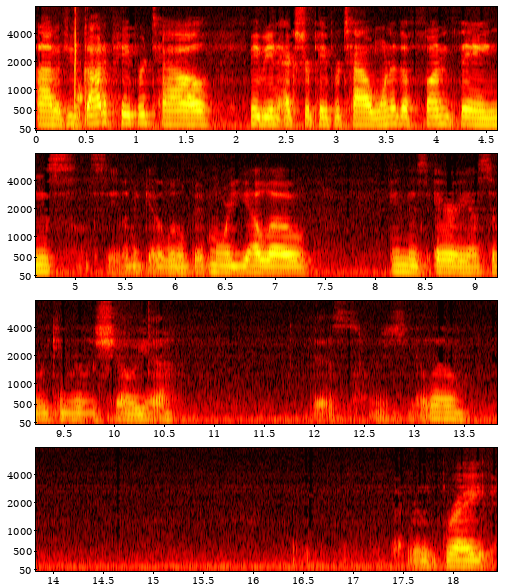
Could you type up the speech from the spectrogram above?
Um, if you've got a paper towel, maybe an extra paper towel. One of the fun things, let's see, let me get a little bit more yellow in this area so we can really show you this. There's yellow. That really bright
